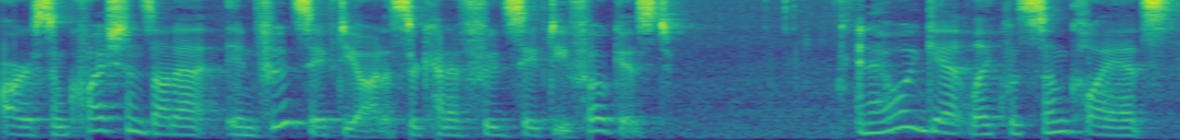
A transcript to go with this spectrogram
are some questions on it in food safety audits they're kind of food safety focused and i would get like with some clients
